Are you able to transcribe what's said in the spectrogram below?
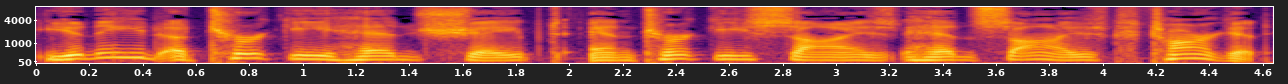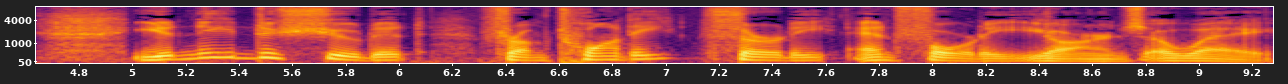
You need a turkey head shaped and turkey sized head sized target. You need to shoot it from 20, 30, and 40 yards away.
